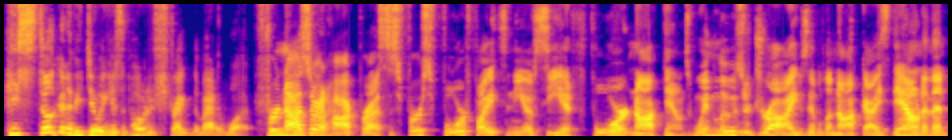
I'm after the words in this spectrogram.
he's still going to be doing his opponent's strength no matter what. For Nasrat Haqparast, his first four fights in the UFC had four knockdowns. Win, lose, or draw, he was able to knock guys down, and then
